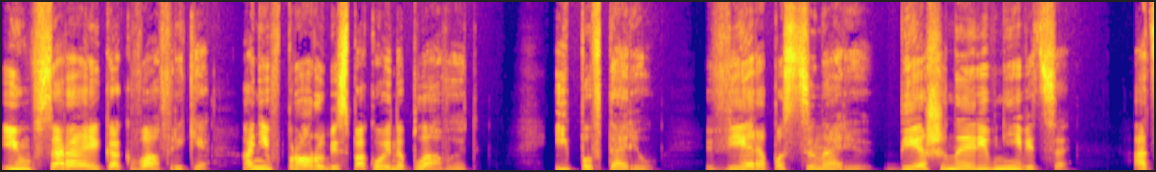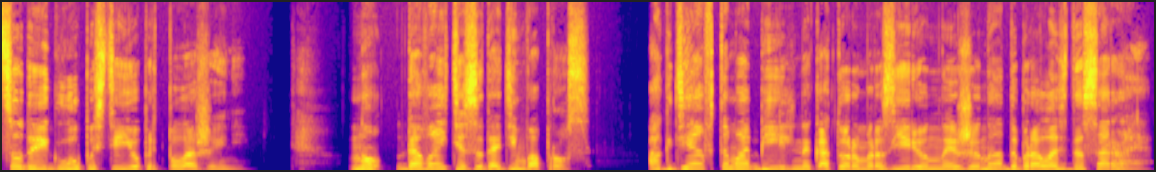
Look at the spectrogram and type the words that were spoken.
Им в сарае, как в Африке, они в проруби спокойно плавают. И повторю, Вера по сценарию — бешеная ревнивица. Отсюда и глупость ее предположений. Ну, давайте зададим вопрос. А где автомобиль, на котором разъяренная жена добралась до сарая?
